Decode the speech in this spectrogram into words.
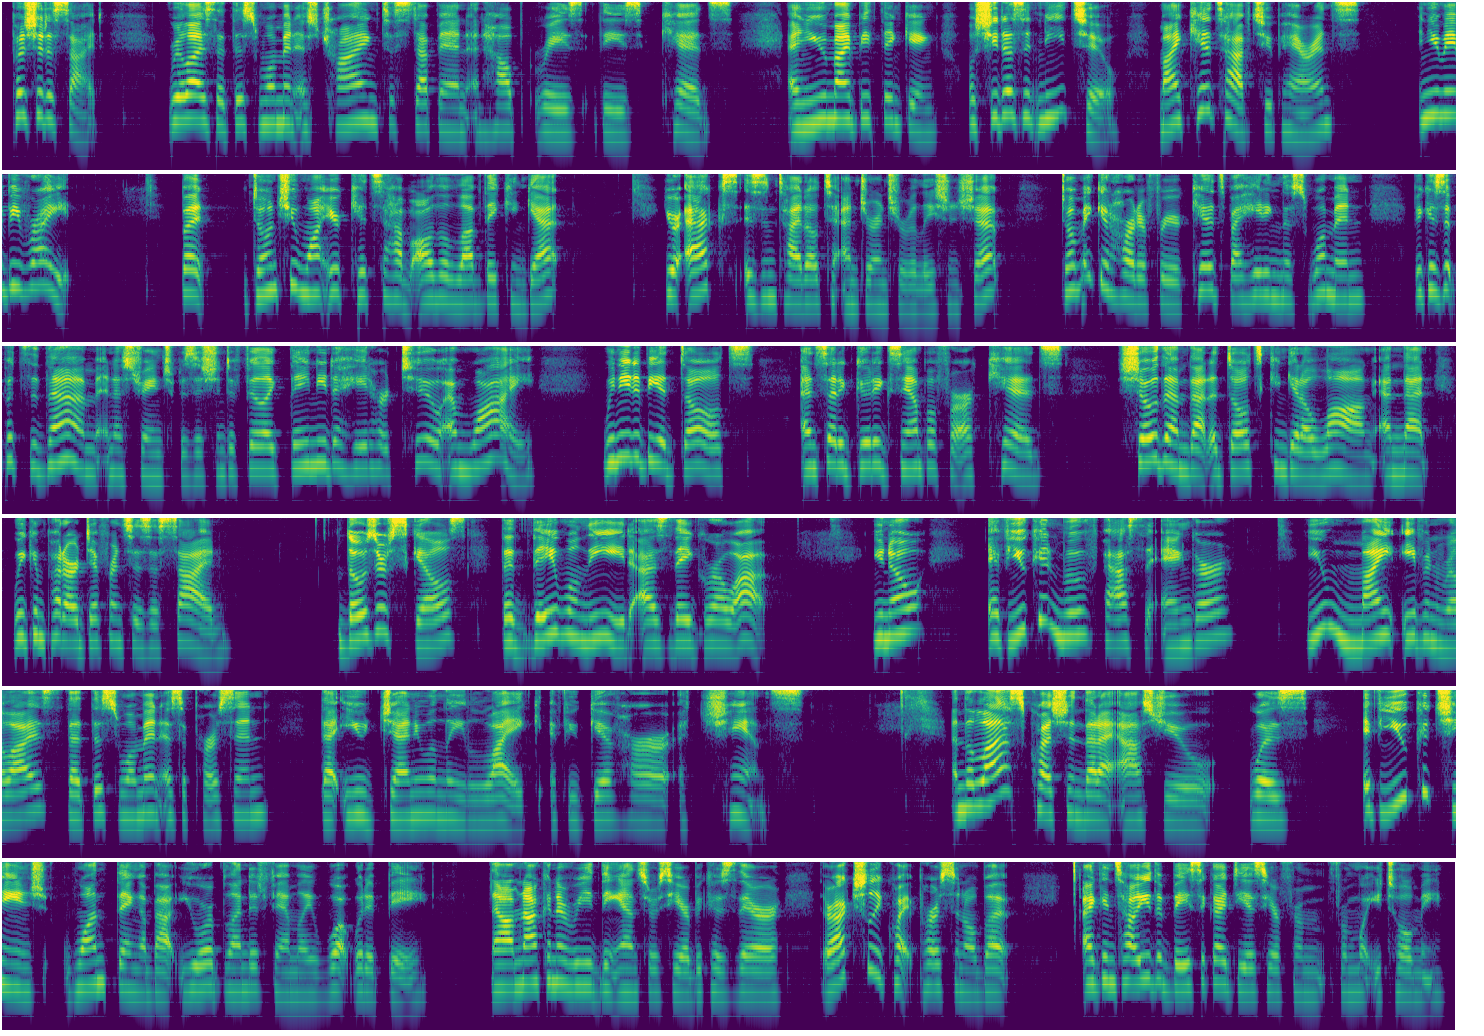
Push it aside. Realize that this woman is trying to step in and help raise these kids. And you might be thinking, well, she doesn't need to. My kids have two parents. And you may be right. But don't you want your kids to have all the love they can get? Your ex is entitled to enter into a relationship. Don't make it harder for your kids by hating this woman because it puts them in a strange position to feel like they need to hate her too. And why? We need to be adults and set a good example for our kids show them that adults can get along and that we can put our differences aside. Those are skills that they will need as they grow up. You know, if you can move past the anger, you might even realize that this woman is a person that you genuinely like if you give her a chance. And the last question that I asked you was if you could change one thing about your blended family, what would it be? Now, I'm not going to read the answers here because they're they're actually quite personal, but I can tell you the basic ideas here from from what you told me.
